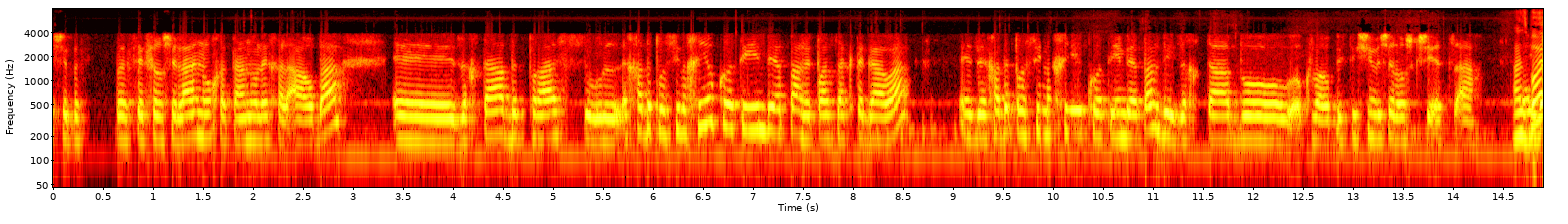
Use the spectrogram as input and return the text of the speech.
שבספר שלנו, חתן הולך על ארבע, אה, זכתה בפרס, אחד הפרסים הכי יוקרתיים ביפן, בפרס אקטגאווה. אה, זה אחד הפרסים הכי יוקרתיים ביפן, והיא זכתה בו כבר ב-93 כשיצאה. אז בואי,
